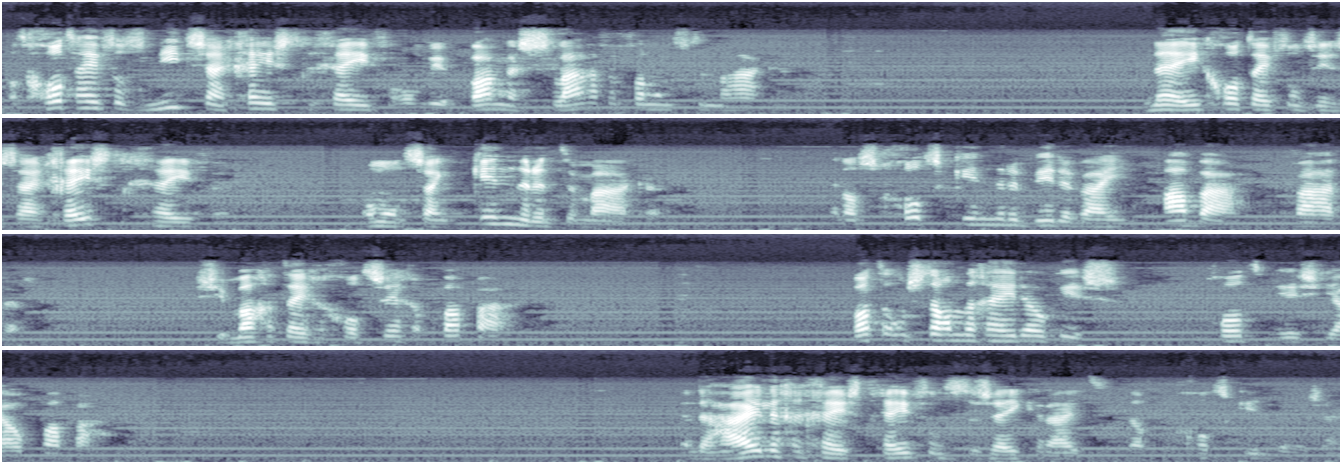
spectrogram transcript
Want God heeft ons niet zijn geest gegeven om weer bange slaven van ons te maken. Nee, God heeft ons in zijn geest gegeven om ons zijn kinderen te maken. En als Gods kinderen bidden wij Abba, Vader. Dus je mag het tegen God zeggen, papa. Wat de omstandigheden ook is, God is jouw papa. En de Heilige Geest geeft ons de zekerheid dat we Gods kinderen zijn.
